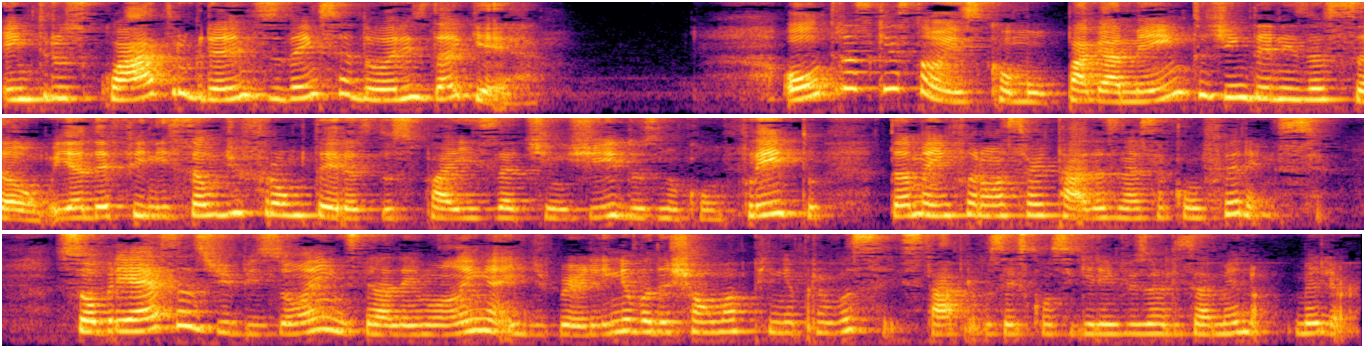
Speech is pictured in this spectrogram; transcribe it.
entre os quatro grandes vencedores da guerra. Outras questões, como o pagamento de indenização e a definição de fronteiras dos países atingidos no conflito, também foram acertadas nessa conferência. Sobre essas divisões da Alemanha e de Berlim, eu vou deixar um mapinha para vocês, tá? Para vocês conseguirem visualizar melhor.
